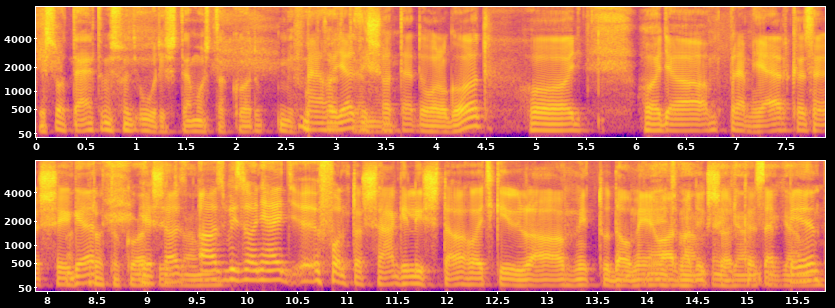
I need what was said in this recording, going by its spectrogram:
És ott álltam, és hogy úristen, most akkor mi fog Mert hogy ez is a te dolgod, hogy, hogy a premier közönséget, és az, az bizony egy fontossági lista, hogy kiül a, mit tudom én, harmadik van, sor igen, közepén.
